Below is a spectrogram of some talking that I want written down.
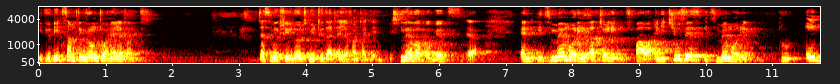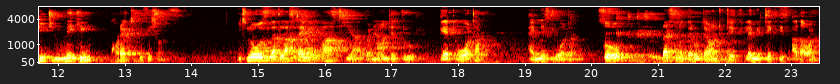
If you did something wrong to an elephant, just make sure you don't meet with that elephant again. It never forgets. Yeah. And its memory is actually its power, and it uses its memory to aid it in making correct decisions. It knows that last time I passed here when I wanted to get water, I missed water. So that's not the route I want to take. Let me take this other one.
